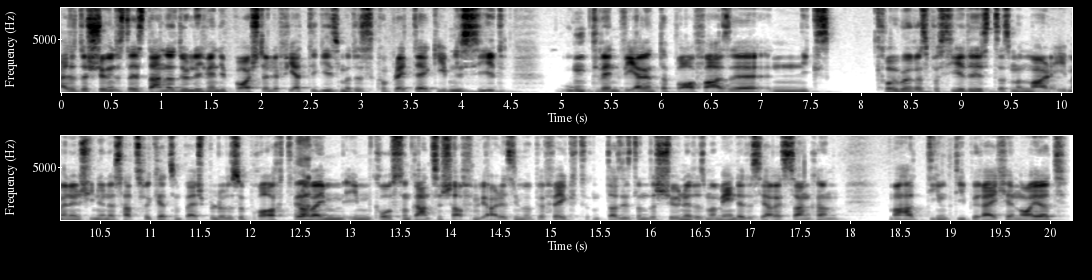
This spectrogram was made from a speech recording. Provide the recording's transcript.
Also das Schönste ist dann natürlich, wenn die Baustelle fertig ist, man das komplette Ergebnis sieht und wenn während der Bauphase nichts Gröberes passiert ist, dass man mal eben einen Schienenersatzverkehr zum Beispiel oder so braucht. Ja. Aber im, im Großen und Ganzen schaffen wir alles immer perfekt. Und das ist dann das Schöne, dass man am Ende des Jahres sagen kann, man hat die und die Bereiche erneuert,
